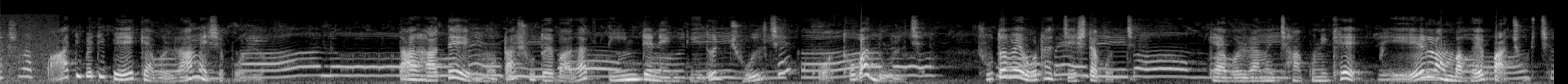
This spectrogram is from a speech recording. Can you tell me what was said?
একসময় পা টিপে টিপে কেবল রাম এসে পড়ল। তার হাতে মোটা সুতোয় বাঁধা তিনটে নেংটি ইঁদুর ঝুলছে অথবা দুলছে। সুতো বেয়ে ওঠার চেষ্টা করছে। কেবল রামের ঝাঁকুনি খেয়ে ফের লম্বা হয়ে পা ছুটছে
